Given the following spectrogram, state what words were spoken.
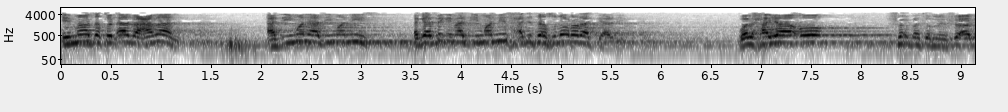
اماده الاذى عمل. از ایمان از ایمان نیست اگر بگیم از ایمان نیست حدیث رسول الله را رد کردیم والحیاء شعبه من شعب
